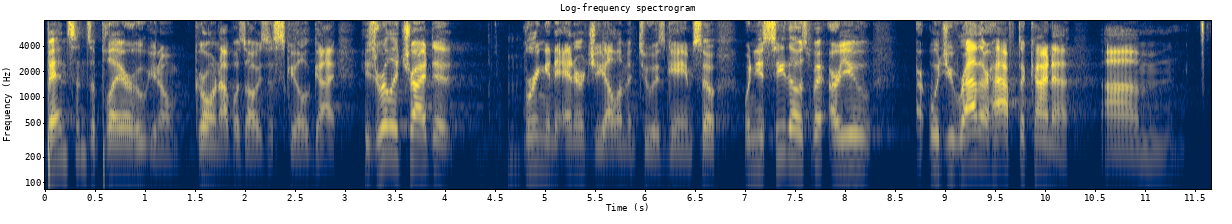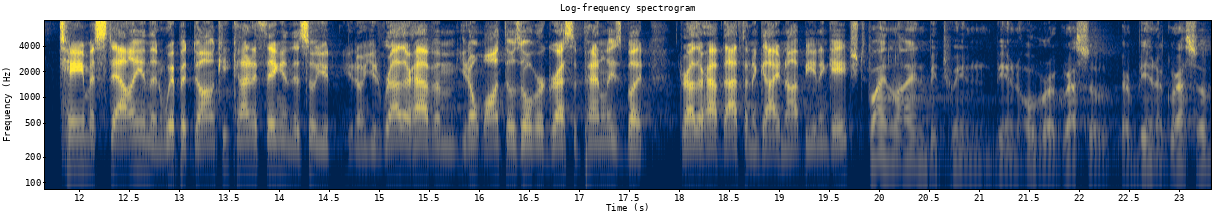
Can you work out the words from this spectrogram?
Benson's a player who, you know, growing up was always a skilled guy. He's really tried to bring an energy element to his game. So when you see those, but are you, would you rather have to kind of um, tame a stallion than whip a donkey kind of thing? And so you, you know, you'd rather have him. You don't want those over aggressive penalties, but you'd rather have that than a guy not being engaged. Fine line between being over aggressive or being aggressive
